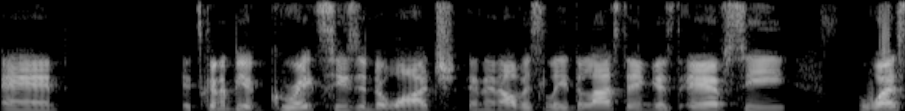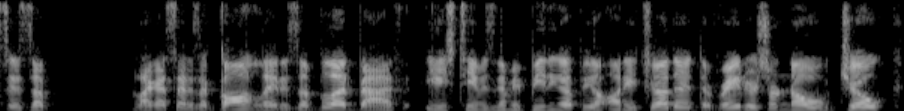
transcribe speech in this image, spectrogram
And it's going to be a great season to watch. And then obviously the last thing is the AFC West is a like I said, is a gauntlet, is a bloodbath. Each team is going to be beating up on each other. The Raiders are no joke.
